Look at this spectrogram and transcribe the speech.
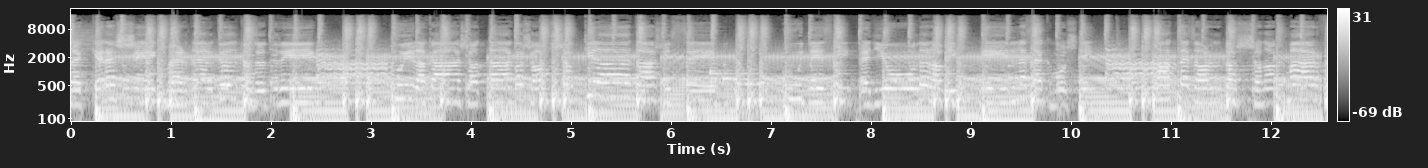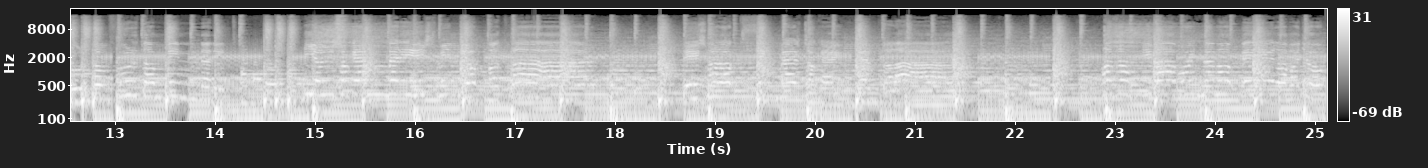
megkeressék, mert elköltözött rég Új lakásat tágasabb, sok kilátás is szép néz ki egy jó darabig, én leszek most itt. Hát ne zargassanak már, furtam, furtam mindenit Jön sok ember és mind jobbat vár. És haragszik, mert csak engem talál. Az a hibám, hogy nem a Béla vagyok.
